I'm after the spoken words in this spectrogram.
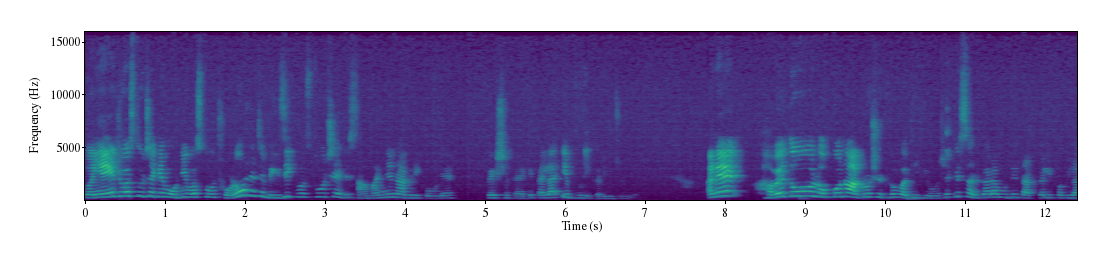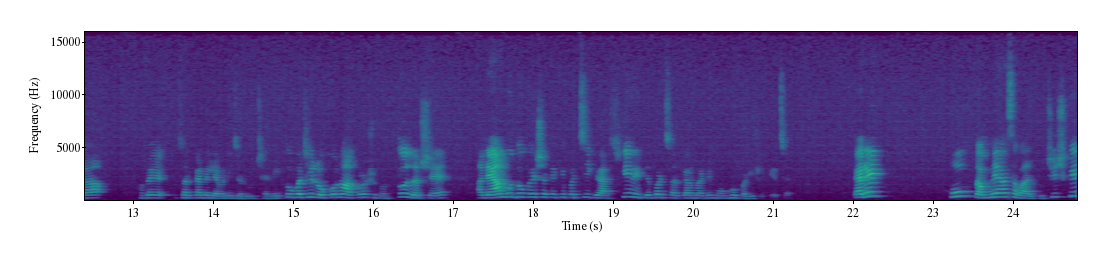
તો અહીંયા એ જ વસ્તુ છે કે મોટી વસ્તુઓ છોડો અને જે બેઝિક વસ્તુઓ છે, જે સામાન્ય નાગરિકોને કહી શકાય કે પહેલાં એ પૂરી કરવી જોઈએ. અને હવે તો લોકોનો આક્રોશ એટલો વધી ગયો છે કે સરકાર આ મુદ્દે તાત્કાલિક પગલાં હવે સરકારને લેવાની જરૂર છે નહીં. તો પછી લોકોનો આક્રોશ વધતો જશે અને આ મુદ્દો કહી શકે કે પછી રાજકીય રીતે પણ સરકાર માટે મોંઘો પડી શકે છે. ત્યારે હું તમને આ સવાલ પૂછીશ કે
